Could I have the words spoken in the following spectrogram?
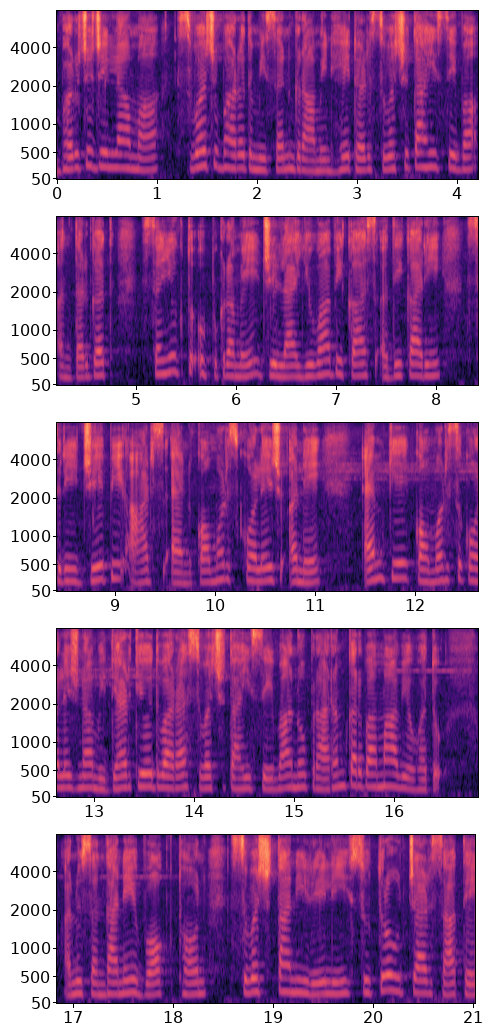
ભરૂચ જિલ્લામાં સ્વચ્છ ભારત મિશન ગ્રામીણ હેઠળ સ્વચ્છતા હી સેવા અંતર્ગત સંયુક્ત ઉપક્રમે જિલ્લા યુવા વિકાસ અધિકારી Shri JP arts and commerce college અને એમ કે કોમર્સ કોલેજના વિદ્યાર્થીઓ દ્વારા સ્વચ્છતા હી સેવાનો પ્રારંભ કરવામાં આવ્યો હતો. અનુસંધાને વોકથોન સ્વચ્છતાની રેલી સૂત્રોચ્ચાર સાથે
